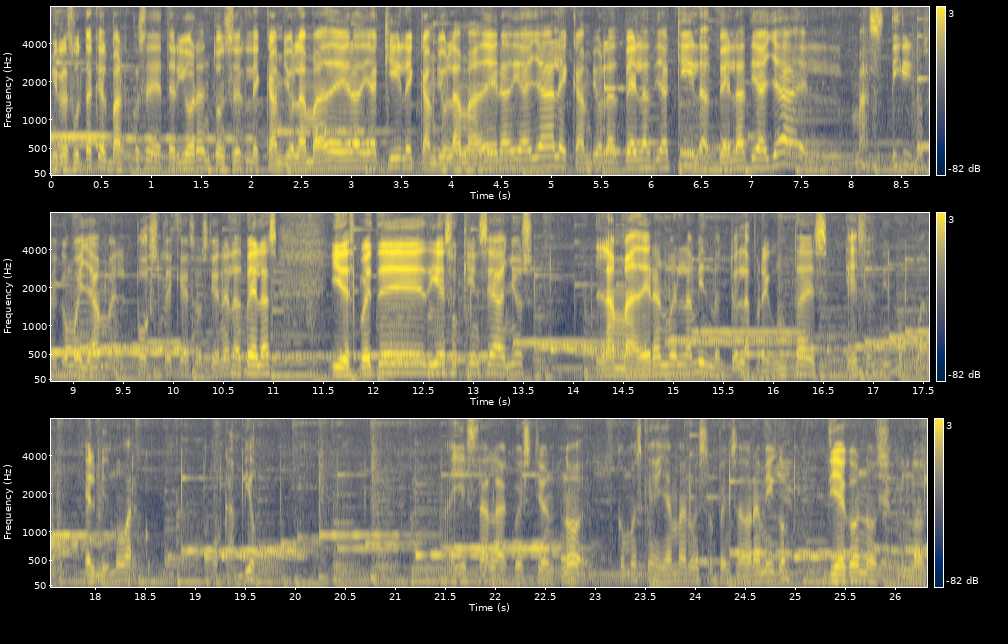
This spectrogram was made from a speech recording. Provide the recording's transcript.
y resulta que el barco se deteriora, entonces le cambio la madera de aquí, le cambio la madera de allá, le cambio las velas de aquí, las velas de allá, el mastil, no sé cómo se llama, el poste que sostiene las velas, y después de 10 o 15 años la madera no es la misma. Entonces la pregunta es, ¿es el mismo cuadro, el mismo barco o cambió? Ahí está la cuestión. No, ¿cómo es que se llama nuestro pensador amigo? Diego nos, nos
